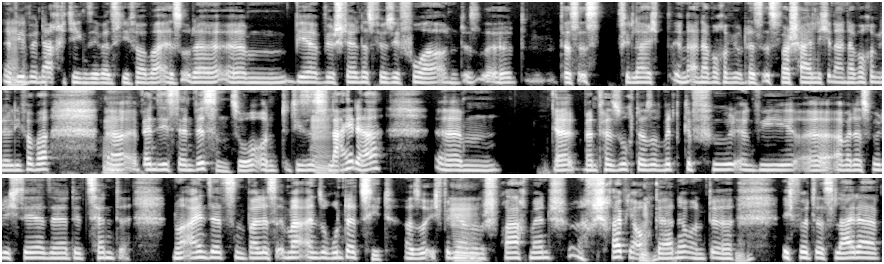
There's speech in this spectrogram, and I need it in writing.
Äh, mhm. Wir benachrichtigen Sie, wenn es lieferbar ist. Oder ähm, wir, wir stellen das für Sie vor und äh, das ist vielleicht in einer Woche, oder das ist wahrscheinlich in einer Woche wieder lieferbar, mhm. äh, wenn Sie es denn wissen. So und dieses mhm. leider, ähm, ja, man versucht da so Mitgefühl irgendwie, äh, aber das würde ich sehr, sehr dezent nur einsetzen, weil es immer einen so runterzieht. Also ich bin mhm. ja so ein Sprachmensch, schreibe ja auch mhm. gerne und äh, mhm. ich würde das leider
